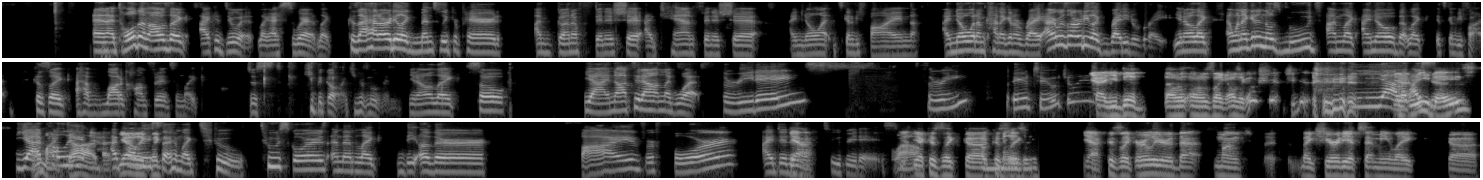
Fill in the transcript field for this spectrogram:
And i told him i was like i could do it. Like i swear like because i had already like mentally prepared i'm gonna finish it i can finish it i know it's gonna be fine I know what I'm kind of gonna write. I was already like ready to write, you know, like, and when I get in those moods, I'm like, I know that like it's gonna be fine because like I have a lot of confidence and like just keep it going, keep it moving, you know, like so. Yeah, I knocked it out in like what three days, three, three or two, Julian. Yeah, you did. I was, I was like, I was like, oh shit, she did. yeah, Yeah, like I, Three s- days. yeah, Oh I probably, God. I Yeah, probably like- like- sent him like two, two scores, and then like the other five or four, I did in like two, three days. Wow. Yeah, because like, uh, because like, yeah, because like earlier that month, like she already had sent me like, uh,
